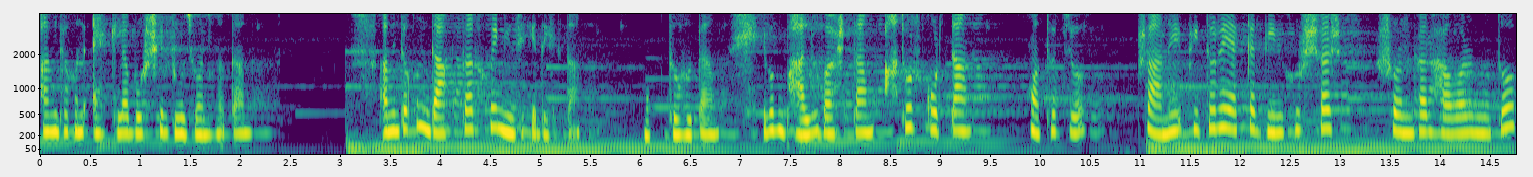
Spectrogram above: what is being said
আমি তখন একলা বসে দুজন হতাম। আমি তখন ডাক্তার হয়ে নিজেকে দেখতাম মুক্ত হতাম এবং ভালোবাসতাম, আদর করতাম। অথচ প্রাণের ভিতরে একটা দীর্ঘশ্বাস সন্ধ্যার হাওয়ার মতো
